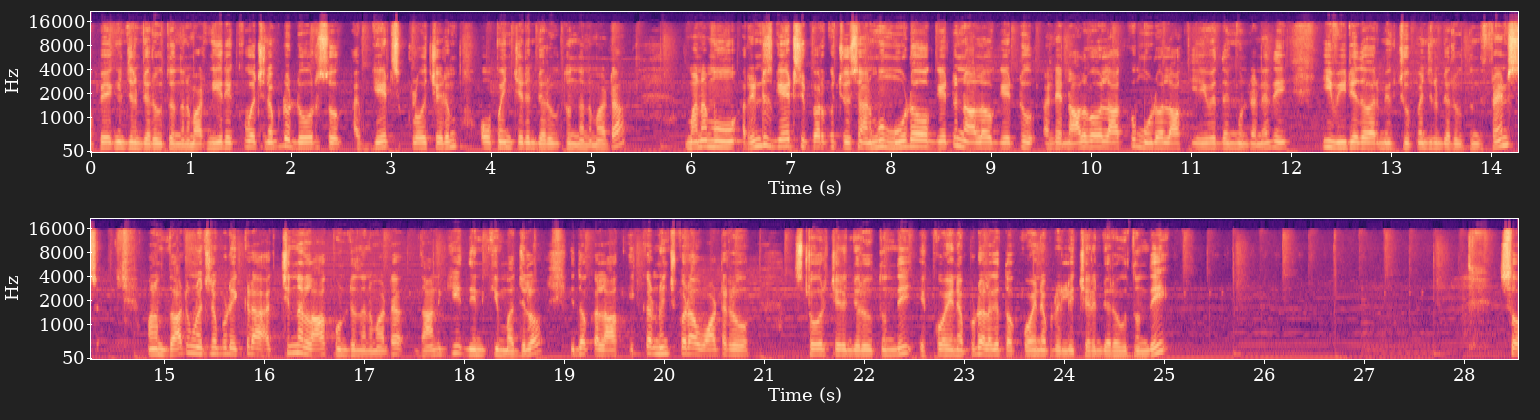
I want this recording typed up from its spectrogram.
ఉపయోగించడం జరుగుతుంది అనమాట నీరు ఎక్కువ వచ్చినప్పుడు డోర్స్ గేట్స్ క్లోజ్ చేయడం ఓపెన్ చేయడం జరుగుతుంది మనము రెండు గేట్స్ ఇప్పటివరకు చూసాము మూడో గేటు నాలుగో గేటు అంటే నాలుగో లాక్ మూడో లాక్ ఏ విధంగా ఉంటుంది ఈ వీడియో ద్వారా మీకు చూపించడం జరుగుతుంది ఫ్రెండ్స్ మనం దాటుకుని వచ్చినప్పుడు ఇక్కడ చిన్న లాక్ ఉంటుందన్నమాట. దానికి దీనికి మధ్యలో ఇదొక లాక్ ఇక్కడ నుంచి కూడా వాటరు స్టోర్ చేయడం జరుగుతుంది. ఎక్కువైనప్పుడు అలాగే తక్కువైనప్పుడు రిలీజ్ చేయడం జరుగుతుంది. సో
